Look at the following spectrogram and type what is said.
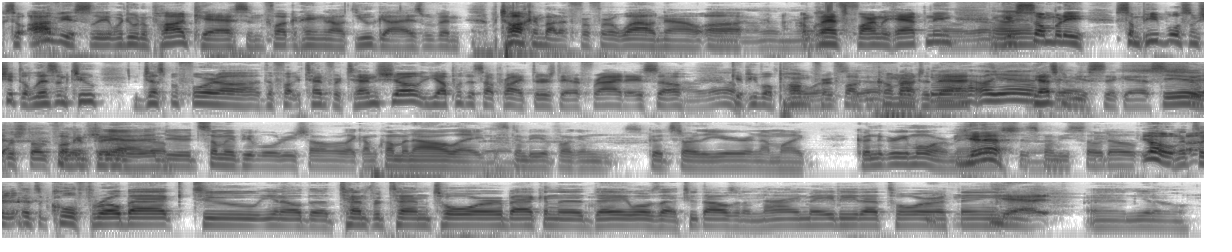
So obviously, we're doing a podcast and fucking hanging out with you guys. We've been we're talking about it for, for a while now. Uh, I'm glad it's finally happening. yeah. Give Oh, yeah. somebody, some people, some shit to listen to just before uh, the fuck 10 for 10 show. Yeah, I'll put this out probably Thursday or Friday. So yeah. get people pumped for fucking yeah. coming out to yeah, that. Oh yeah. that's gonna Yeah. be a sick ass. Dude, Super stoked fucking thing. Yeah, yeah. dude. So many people reach out and were like, "I'm coming out. Like, it's gonna be a fucking good start of the year." And I'm like, Couldn't agree more, man. Yeah. It's gonna be so dope. Yo, And it's uh, a it's a cool throwback to you know the ten for ten tour back in the day. What was that? Two thousand and nine, maybe that tour. I think. yeah. And you know,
